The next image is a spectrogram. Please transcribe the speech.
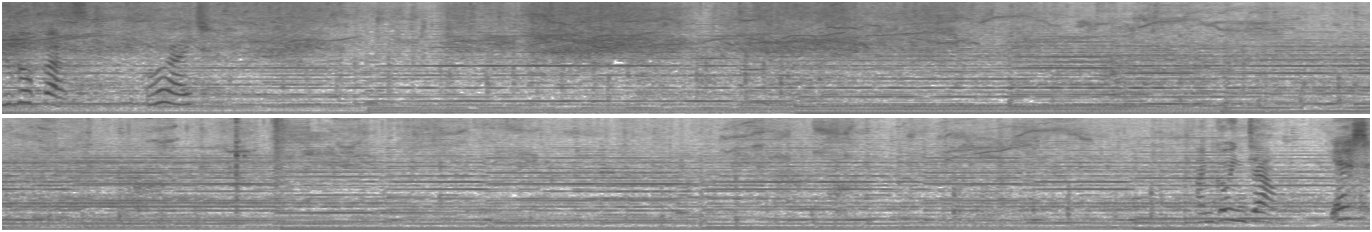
You go first. All right. I'm going down. Yes.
